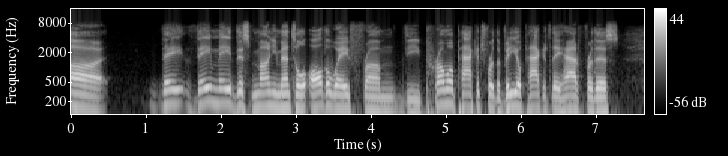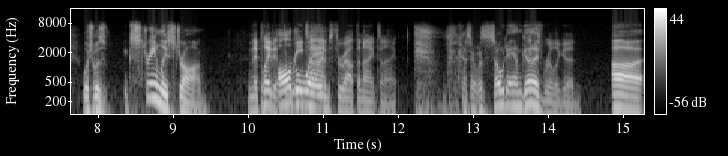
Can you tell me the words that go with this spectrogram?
Uh, they they made this monumental all the way from the promo package for the video package they had for this, which was extremely strong and they played it all three the way- times throughout the night tonight. because it was so damn good. It's really good. uh,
